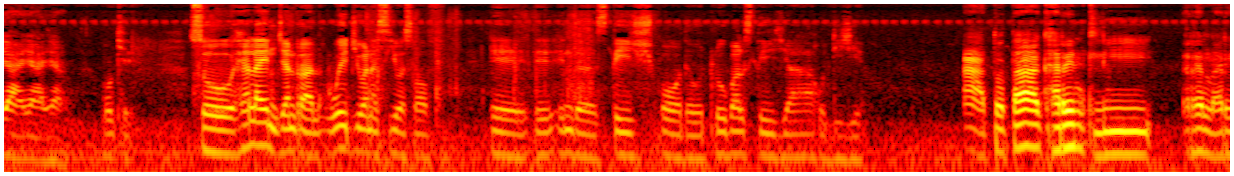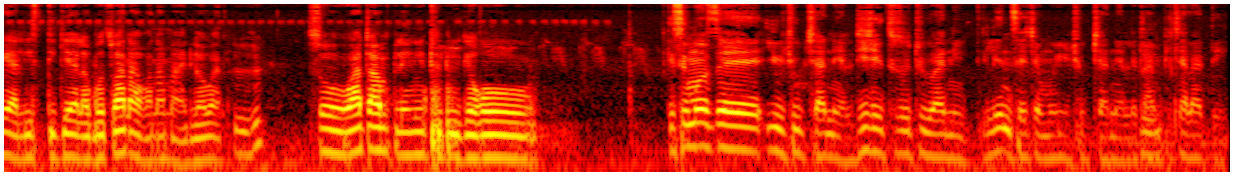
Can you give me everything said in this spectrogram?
yeah yeah yeah Okay. So Hella in general, where do you wanna see yourself? Uh, in the stage or the global stage ya go DJ? a tota currently re nna realistic hela botswana gona madi wa bona Mm-hmm. so what i'm planning to do ke go ke simolotse youtube channel dj tusotuane le ntshetše mo youtube channel le tla mphitlhela teng.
